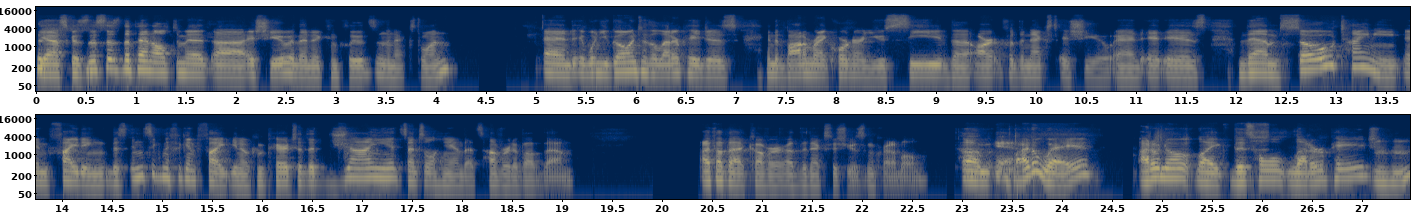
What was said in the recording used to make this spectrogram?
yes, because this is the penultimate uh, issue, and then it concludes in the next one. And it- when you go into the letter pages in the bottom right corner, you see the art for the next issue, and it is them so tiny and fighting this insignificant fight, you know, compared to the giant sentinel hand that's hovered above them. I thought that cover of the next issue is incredible. um, Yeah. By the way, I don't know, like this whole letter page hmm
